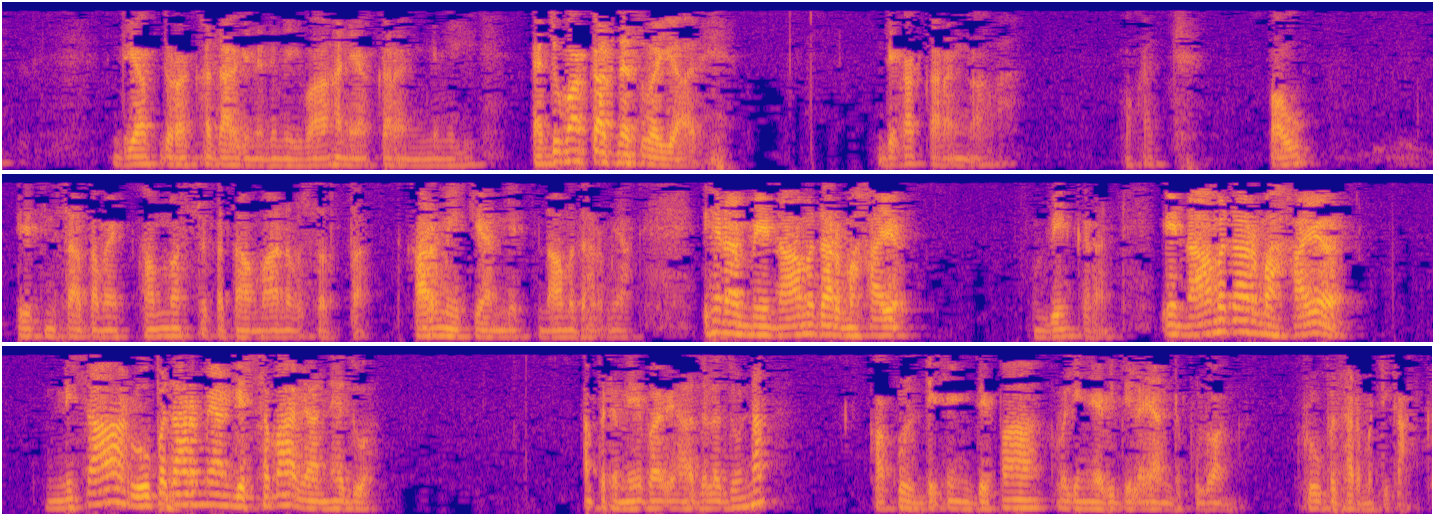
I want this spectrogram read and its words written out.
ගියක් දොරක් හදාගෙන නෙමෙයි වාහනයක් අරන් නෙමෙයි. ඇඳුමක්වත් නැතුවයි ආවේ. දෙකක් අරන් ආවා. මොකක්ද? පව් ඒ නිසා තමයි කම්මස්සකතා මානව සත්තා. කර්මය කියන්නේ නාම ධර්මයක්. එහෙනම් මේ නාම ධර්ම 6 වෙන් කරන්න. ඒ නාම ධර්ම 6 නිසා රූප ධර්මයන්ගේ ස්වභාවයන් හැදුවා. අපිට මේ භවය හදලා දුන්නා කකුල් දෙකෙන් දෙපා වලින් ඇවිදලා යන්න පුළුවන් රූප ධර්ම ටිකක්.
